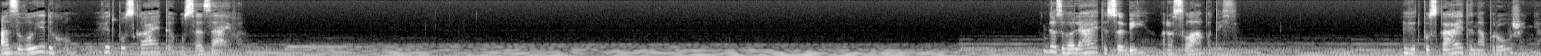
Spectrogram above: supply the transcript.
а з видихом відпускайте усе зайве. Дозволяйте собі розслабитись, відпускайте напруження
